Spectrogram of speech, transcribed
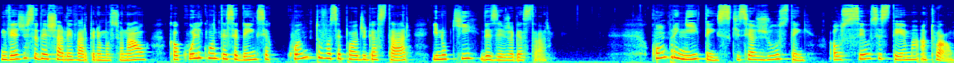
Em vez de se deixar levar pelo emocional, calcule com antecedência quanto você pode gastar e no que deseja gastar. Compre em itens que se ajustem ao seu sistema atual.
